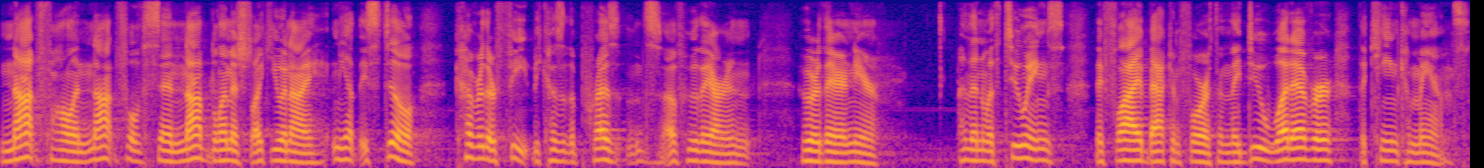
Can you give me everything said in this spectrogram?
not fallen, not full of sin, not blemished like you and I, and yet they still cover their feet because of the presence of who they are and who are there near. And then with two wings, they fly back and forth and they do whatever the king commands.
